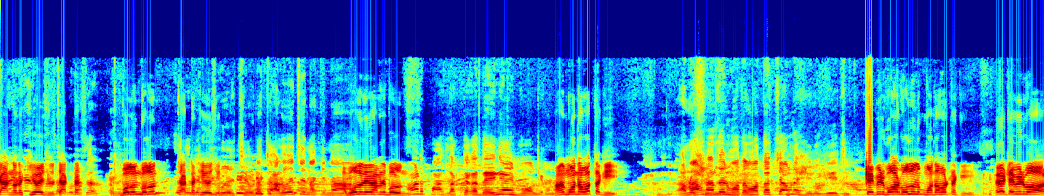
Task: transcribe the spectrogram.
চার নটা কি হয়েছিল? চারটা? বলুন বলুন চারটা কি হয়েছিল? ওটা চার হয়েছে নাকি না? বলুন এবার আপনি বলুন। আমার পাঁচ লাখ টাকা দেয়নি আমি বলব আমার মতামতটা কি? আমরা আপনাদের মতামত হচ্ছে আমরা হেরে গিয়েছি। টেপির বর বলুন মতামতটা কি? এই টেপির বর।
